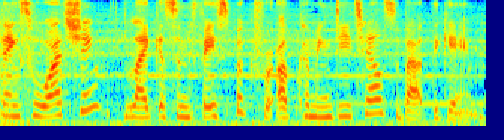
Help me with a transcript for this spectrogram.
Thanks for watching. Like us on Facebook for upcoming details about the game.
